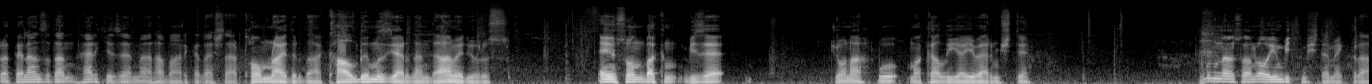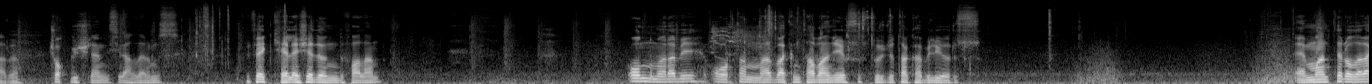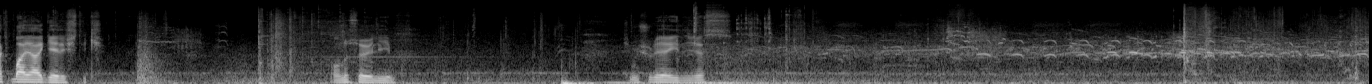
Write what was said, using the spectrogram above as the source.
Ratelanza'dan herkese merhaba arkadaşlar. Tomb Raider'da kaldığımız yerden devam ediyoruz. En son bakın bize Jonah bu makalı yayı vermişti. Bundan sonra oyun bitmiş demektir abi. Çok güçlendi silahlarımız. Tüfek keleşe döndü falan. 10 numara bir ortam var. Bakın tabancaya susturucu takabiliyoruz. Envanter olarak bayağı geliştik. Onu söyleyeyim. Şimdi şuraya gideceğiz.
